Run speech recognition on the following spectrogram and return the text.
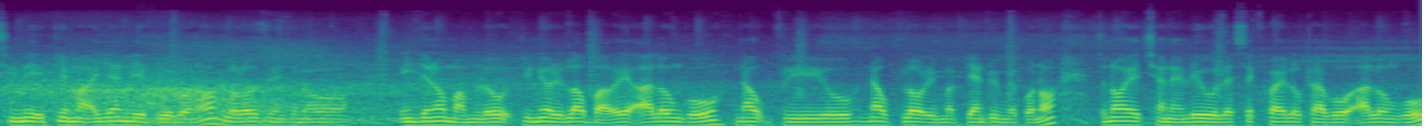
ဒီနေ့အပြင်မှာအရက်နေပွေပေါ့နော်လောလောဆယ်ကျွန်တော် အင်ဂျင်တော့မှမလို့ဒီနေ့တော့ဒီလောက်ပါပဲအားလုံးကိုနောက် video နောက် vlog တွေမှာပြန်တွေ့မယ်ပေါ့နော်ကျွန်တော်ရဲ့ channel လေးကိုလည်း subscribe လုပ်ထားဖို့အားလုံးကို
